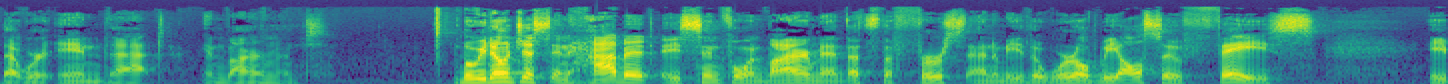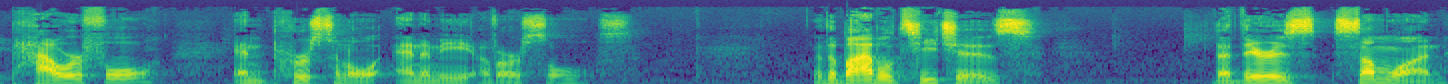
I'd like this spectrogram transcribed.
that we're in that environment. But we don't just inhabit a sinful environment, that's the first enemy, the world. We also face a powerful and personal enemy of our souls. The Bible teaches that there is someone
